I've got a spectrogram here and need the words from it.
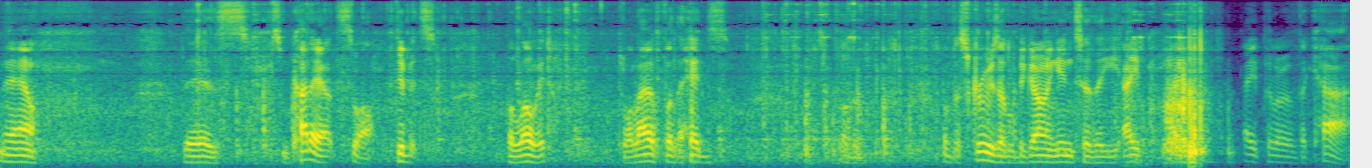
Now there's some cutouts, well divots below it to allow for the heads of the of the screws that will be going into the A, Pillar of the car.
